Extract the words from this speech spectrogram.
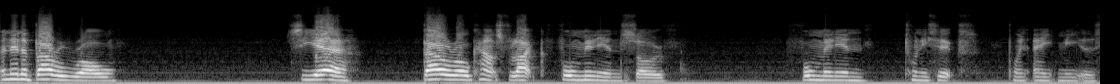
And then a barrel roll. So yeah, barrel roll counts for like 4 million, so 4 million 26.8 meters.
